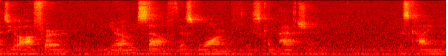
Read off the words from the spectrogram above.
As you offer your own self this warmth, this compassion, this kindness.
